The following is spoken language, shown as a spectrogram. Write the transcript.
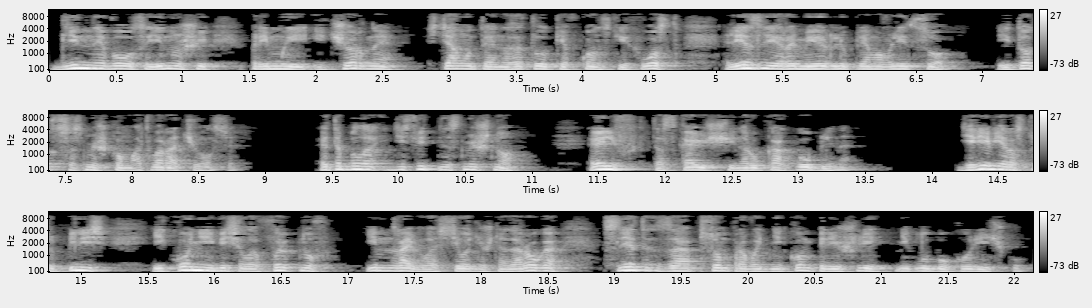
Длинные волосы юноши, прямые и черные, стянутые на затылке в конский хвост, лезли Рамиерлю прямо в лицо, и тот со смешком отворачивался. Это было действительно смешно, эльф, таскающий на руках гоблина. Деревья расступились, и кони, весело фыркнув, им нравилась сегодняшняя дорога, вслед за псом-проводником перешли неглубокую речку.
